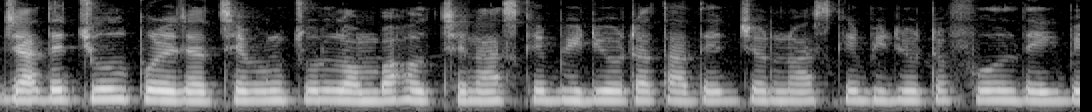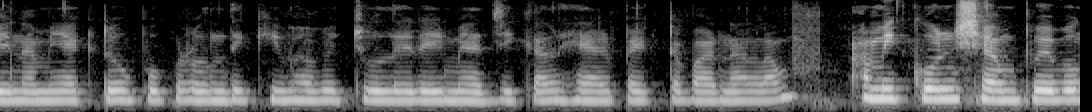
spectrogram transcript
যাদের চুল পড়ে যাচ্ছে এবং চুল লম্বা হচ্ছে না আজকে ভিডিওটা তাদের জন্য। আজকে ভিডিওটা ফুল দেখবেন। আমি একটা উপকরণ দিয়ে কীভাবে চুলের এই ম্যাজিক্যাল হেয়ার প্যাকটা বানালাম। আমি কোন শ্যাম্পু এবং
